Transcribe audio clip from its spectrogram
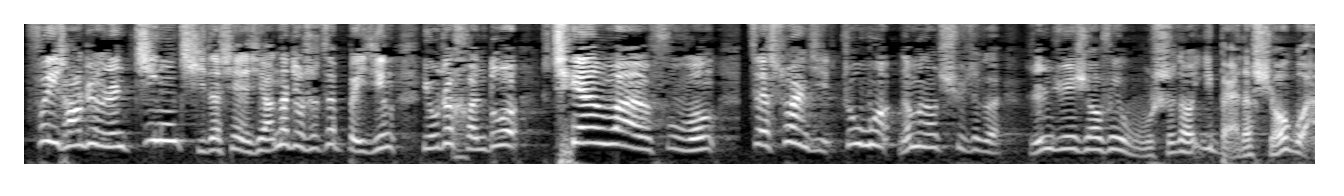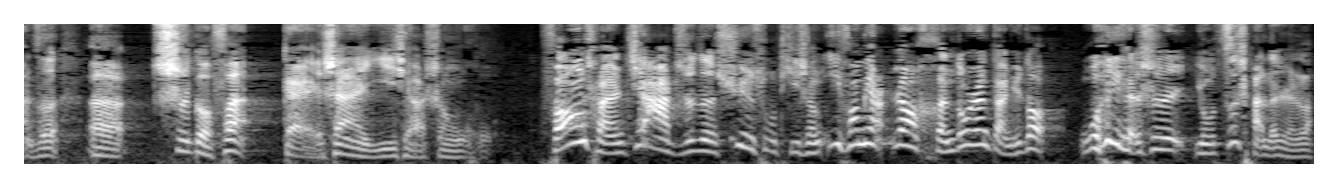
非常令人惊奇的现象，那就是在北京有着很多千万富翁在算计周末能不能去这个人均消费五十到一百的小馆子，呃，吃个饭，改善一下生活。房产价值的迅速提升，一方面让很多人感觉到我也是有资产的人了，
